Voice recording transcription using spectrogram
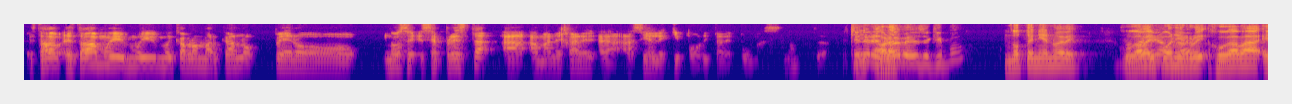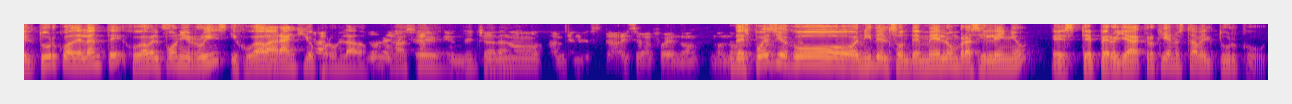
Estaba, estaba muy, muy, muy cabrón marcarlo, pero no sé, se presta a, a manejar eh, a- así el equipo ahorita de Pumas, ¿no? O sea, ¿Quién Sí, era el ahora- 9 de ese equipo? No tenía nueve. No Jugaba el Pony. Ruiz, jugaba el turco adelante, jugaba el Pony Ruiz y jugaba Arangio por un lado. Ah, sí, el pinche también, este, ahí se me fue, no, no, no Después llegó Nidelson de Melo, un brasileño, este, pero ya creo que ya no estaba el turco.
